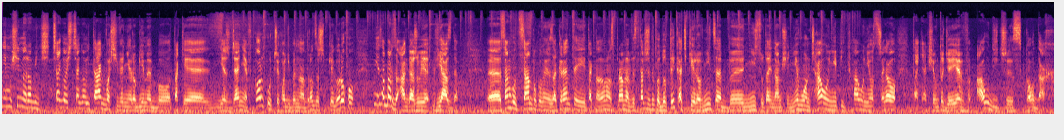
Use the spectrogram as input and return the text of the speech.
nie musimy robić czegoś, czego i tak właściwie nie robimy, bo takie jeżdżenie w korku, czy choćby na drodze szybkiego ruchu, nie za bardzo angażuje w jazdę. E, samochód sam pokonuje zakręty i tak na dobrą sprawę wystarczy tylko dotykać kierownicę, by nic tutaj nam się nie włączało, nie pikało, nie ostrzegało, tak jak się to dzieje w Audi czy Skodach.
